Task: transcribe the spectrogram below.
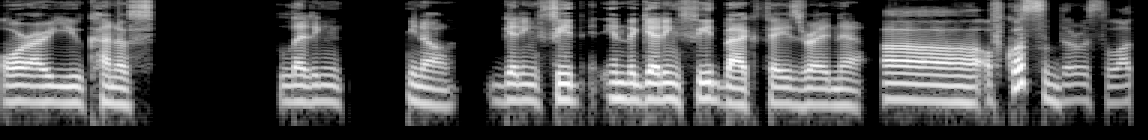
or are you kind of letting you know getting feed in the getting feedback phase right now? Uh, of course, there is a lot.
